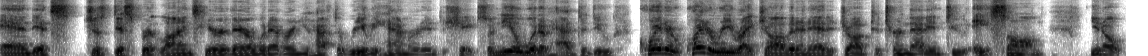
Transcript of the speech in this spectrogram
and it's just disparate lines here or there or whatever and you have to really hammer it into shape. So neil would have had to do quite a quite a rewrite job and an edit job to turn that into a song you know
